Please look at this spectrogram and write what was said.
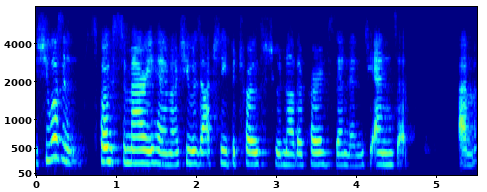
she wasn't supposed to marry him or she was actually betrothed to another person and she ends up um,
